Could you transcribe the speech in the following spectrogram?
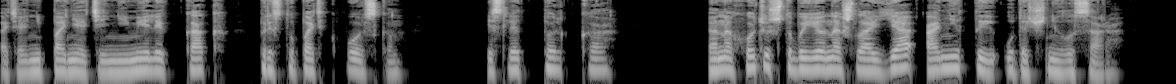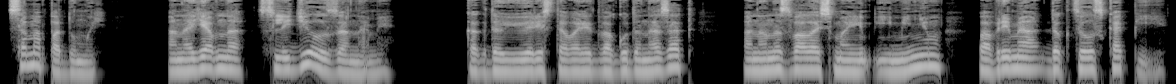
хотя они понятия не имели, как приступать к поискам. Если только... Она хочет, чтобы ее нашла я, а не ты, уточнила Сара. Сама подумай. Она явно следила за нами. Когда ее арестовали два года назад, она назвалась моим именем во время дактилоскопии.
